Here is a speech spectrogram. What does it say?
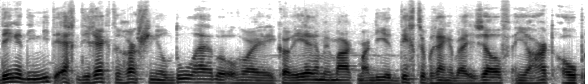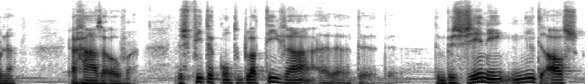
Dingen die niet echt direct een rationeel doel hebben of waar je je carrière mee maakt, maar die je dichter brengen bij jezelf en je hart openen. Daar gaan ze over. Dus vita contemplativa, eh, de, de, de bezinning niet als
